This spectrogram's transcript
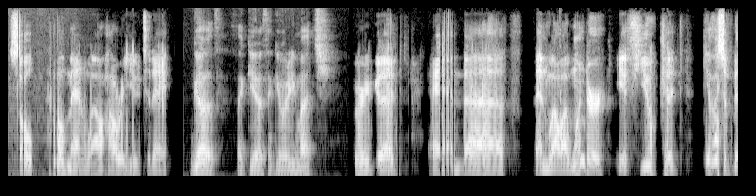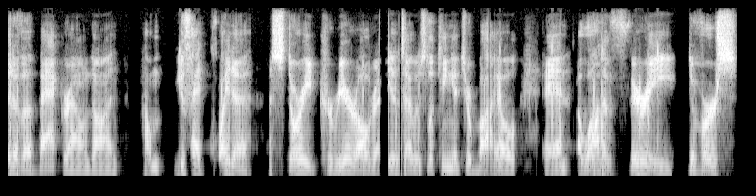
So, hello, Manuel. How are you today? Good. Thank you. Thank you very much. Very good. And uh, and well, I wonder if you could give us a bit of a background on how you've had quite a, a storied career already. As I was looking at your bio, and a lot of very diverse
